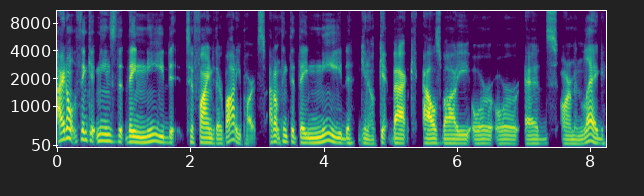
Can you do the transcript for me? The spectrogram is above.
I don't think it means that they need to find their body parts. I don't think that they need, you know, get back Al's body or or Ed's arm and leg,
